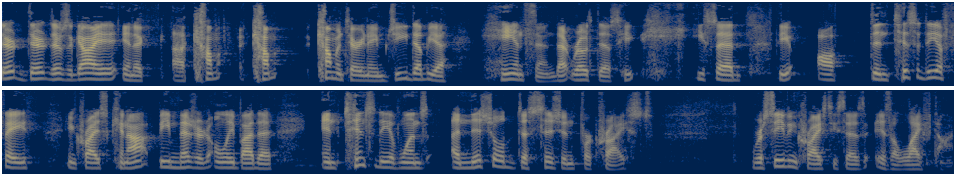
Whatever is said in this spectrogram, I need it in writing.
there, there, there's a guy in a, a com, com, commentary named G.W. Hansen that wrote this. He, he said, The authenticity of faith in Christ cannot be measured only by the intensity of one's initial decision for Christ receiving Christ, he says, is a lifetime.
